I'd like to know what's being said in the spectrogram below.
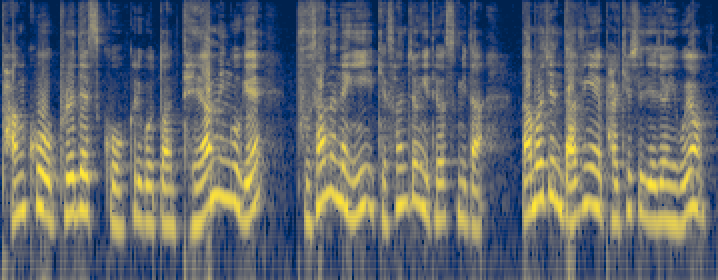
방코 브레데스코, 그리고 또한 대한민국의 부산은행이 이렇게 선정이 되었습니다. 나머지는 나중에 밝혀질 예정이고요.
